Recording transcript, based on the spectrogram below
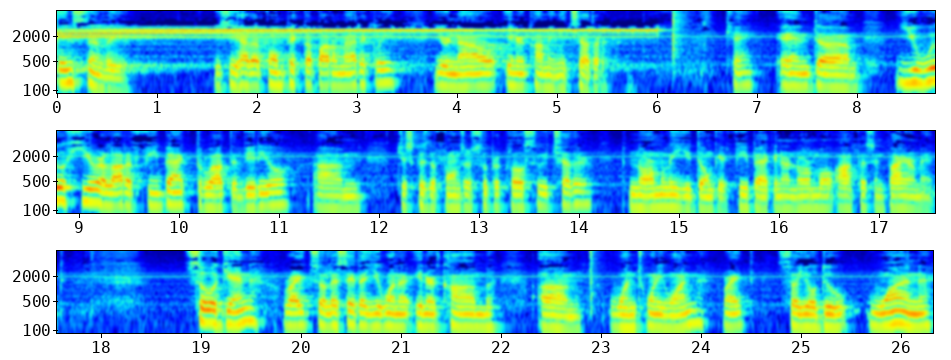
Instantly, you see how that phone picked up automatically? You're now intercoming each other. Okay, and um, you will hear a lot of feedback throughout the video um, just because the phones are super close to each other. Normally, you don't get feedback in a normal office environment. So again, right? So let's say that you want to intercom um, 121, right? So you'll do one,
